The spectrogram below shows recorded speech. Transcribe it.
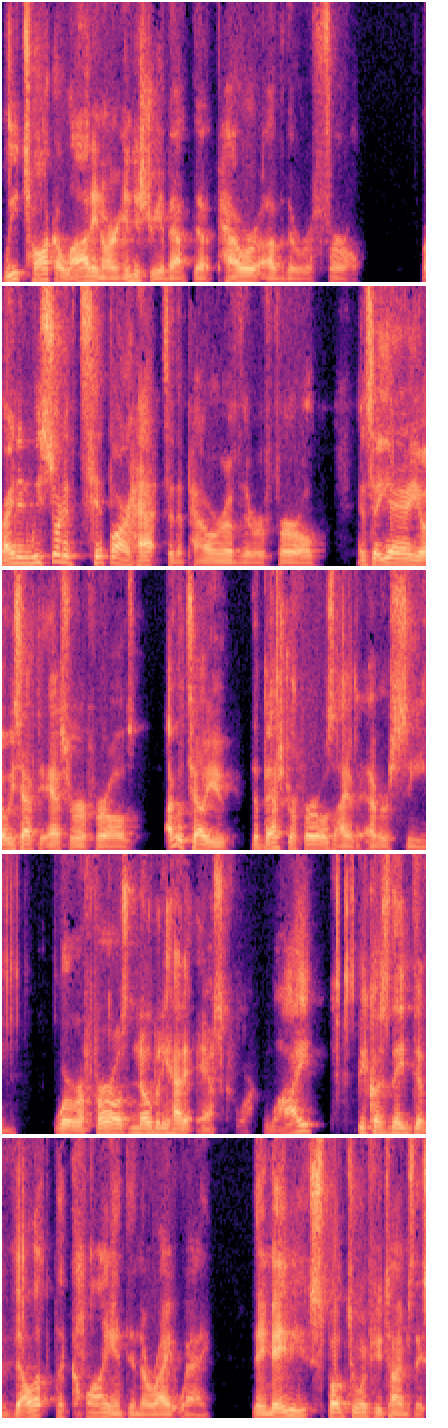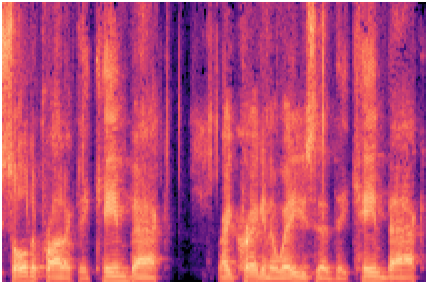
we talk a lot in our industry about the power of the referral, right? And we sort of tip our hat to the power of the referral and say, yeah, you always have to ask for referrals. I will tell you, the best referrals I have ever seen were referrals nobody had to ask for. Why? Because they developed the client in the right way. They maybe spoke to him a few times, they sold a product, they came back, right, Craig? In the way you said, they came back.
